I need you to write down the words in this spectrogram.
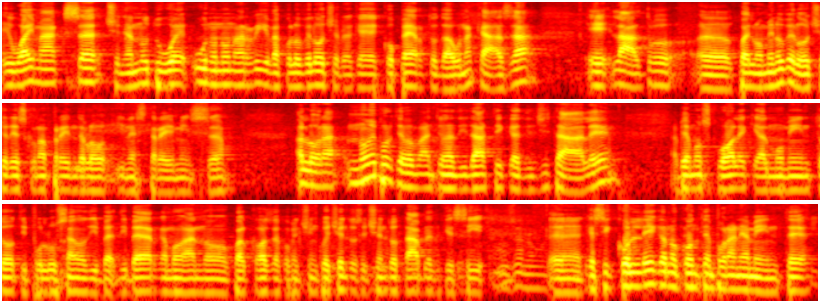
il WiMAX ce ne hanno due, uno non arriva quello veloce perché è coperto da una casa e l'altro, eh, quello meno veloce, riescono a prenderlo in extremis. Allora, noi portiamo avanti una didattica digitale, abbiamo scuole che al momento, tipo Lussano di, Be- di Bergamo, hanno qualcosa come 500-600 tablet che si, eh, che si collegano contemporaneamente.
